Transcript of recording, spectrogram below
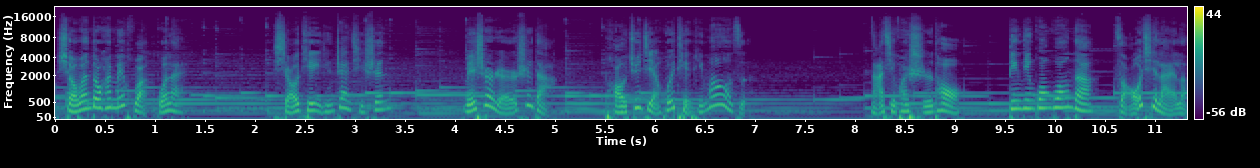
小豌豆还没缓过来，小铁已经站起身，没事人似的，跑去捡回铁皮帽子，拿起块石头，叮叮咣咣的凿起来了。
